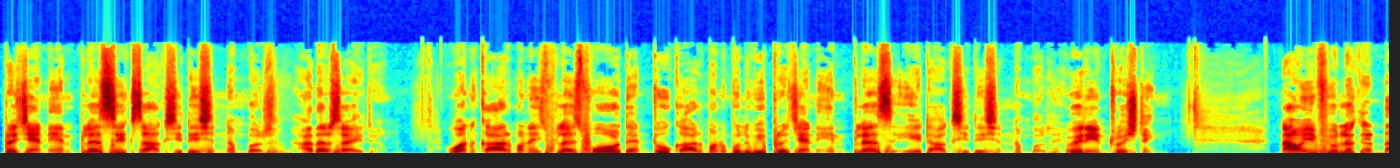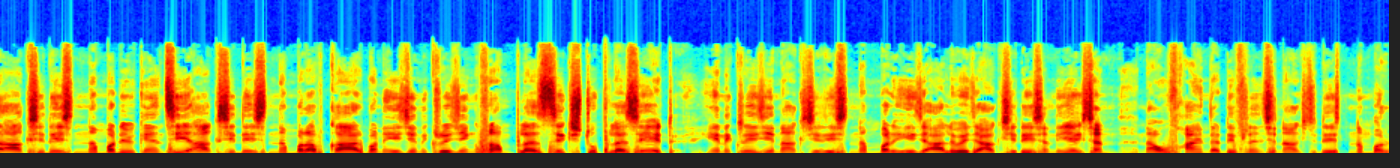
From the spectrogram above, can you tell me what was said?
present in plus 6 oxidation numbers other side. 1 carbon is plus 4 then 2 carbon will be present in plus 8 oxidation number. Very interesting. Now if you look at the oxidation number you can see oxidation number of carbon is increasing from plus 6 to plus 8 increase in oxidation number is always oxidation reaction. Now find the difference in oxidation number.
